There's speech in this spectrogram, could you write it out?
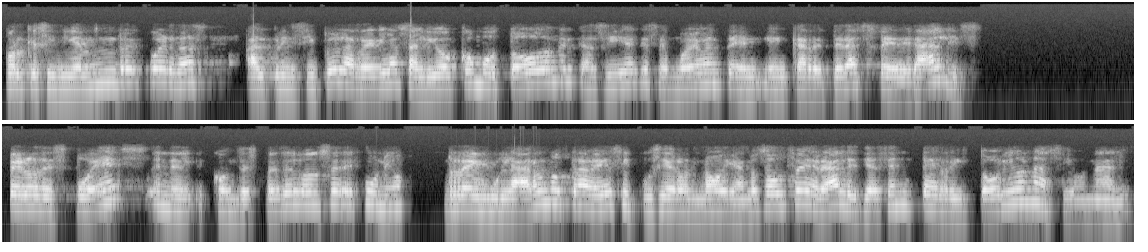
Porque si bien recuerdas, al principio la regla salió como toda mercancía que se mueve en, carreteras federales. Pero después, en el, con, después del 11 de junio, regularon otra vez y pusieron, no, ya no son federales, ya es en territorio nacional.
